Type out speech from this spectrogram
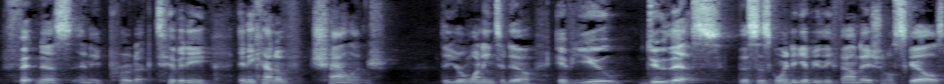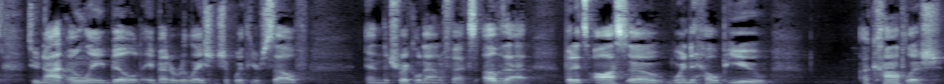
fitness, any productivity, any kind of challenge that you're wanting to do. If you do this, this is going to give you the foundational skills to not only build a better relationship with yourself and the trickle down effects of that, but it's also going to help you accomplish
